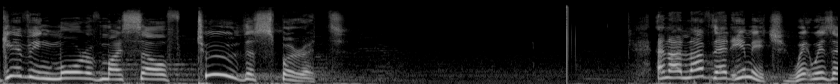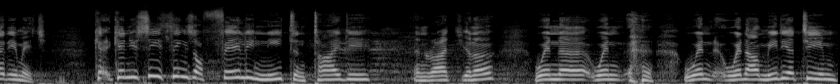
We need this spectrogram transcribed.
giving more of myself to the Spirit. And I love that image. Where, where's that image? Can, can, you see things are fairly neat and tidy and right? You know, when uh, when when when our media team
